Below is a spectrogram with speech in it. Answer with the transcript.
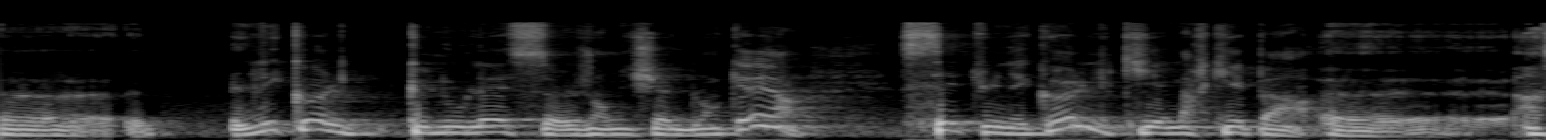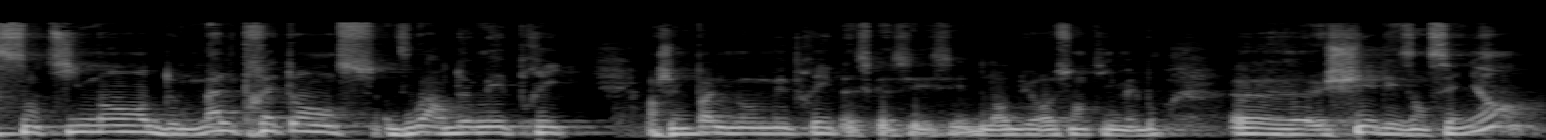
euh, l'école que nous laisse Jean-Michel Blanquer, c'est une école qui est marquée par euh, un sentiment de maltraitance, voire de mépris. Alors j'aime pas le mot mépris parce que c'est de l'ordre du ressenti, mais bon, euh, chez les enseignants.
